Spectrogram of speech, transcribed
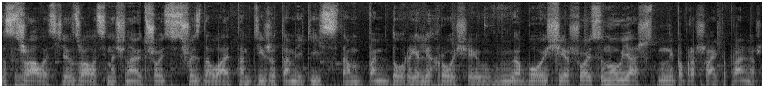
з жалості, з жалості починають щось, щось давати, там ті ж там якісь там помідори або гроші, або ще щось. Ну я ж ну, не попрошайка, правильно ж?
